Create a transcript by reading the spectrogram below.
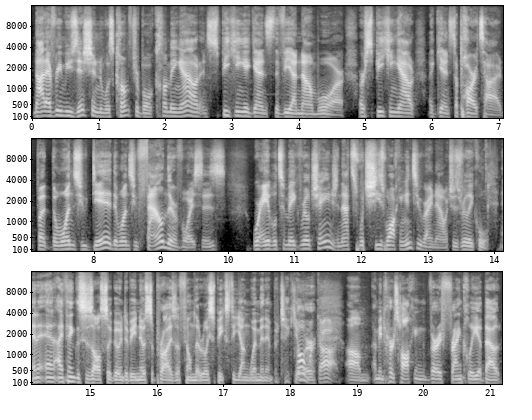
Not every musician was comfortable coming out and speaking against the Vietnam War or speaking out against apartheid. But the ones who did, the ones who found their voices, were able to make real change. And that's what she's walking into right now, which is really cool. And and I think this is also going to be no surprise a film that really speaks to young women in particular. Oh my God. Um, I mean, her talking very frankly about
